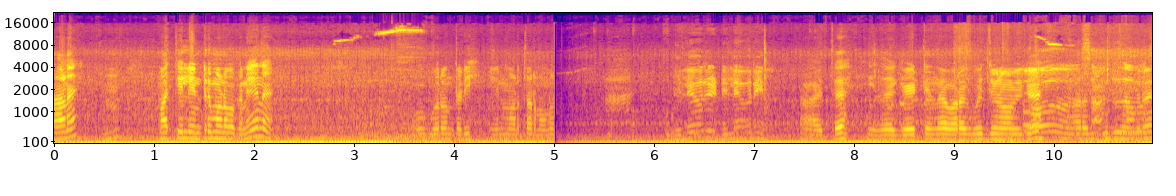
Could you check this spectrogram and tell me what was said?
ನಾಳೆ ಮತ್ತೆ ಇಲ್ಲಿ ಎಂಟ್ರಿ ಮಾಡ್ಬೇಕನ ಏನು? ಹೋಗಿ ಬರೋನ್ ತಡಿ ಏನು ಮಾಡ್ತಾರೆ ನೋಡು. ಡೆಲಿವರಿ ಡೆಲಿವರಿ ಆಯ್ತು ಈಗ ಗೇಟಿಂದ ಹೊರಗೆ ಬಿದ್ದು ನಾವೀಗ ಹೊರಗೆ ಬಿದ್ದು ಅಂದ್ರೆ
